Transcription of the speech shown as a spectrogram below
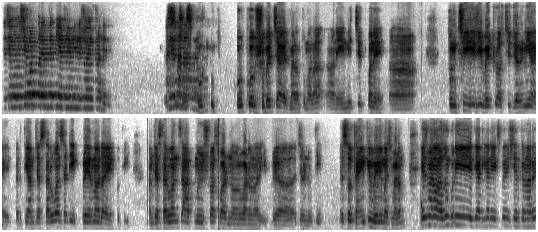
त्याच्यामुळे शेवटपर्यंत मी या फॅमिलीला जॉईन झालेले आणि. खूप खूप शुभेच्छा आहेत मॅडम तुम्हाला. आणि निश्चितपणे तुमची ही जी वेट लॉसची जर्नी आहे तर ती आमच्या सर्वांसाठी एक प्रेरणादायक होती. आमच्या सर्वांचा आत्मविश्वास वाढणार वाढवणारी ही जर्नी होती. So thank you very much madam yes madam अजून कोणी या ठिकाणी एक्सपिरियन्स शेअर करणार आहे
